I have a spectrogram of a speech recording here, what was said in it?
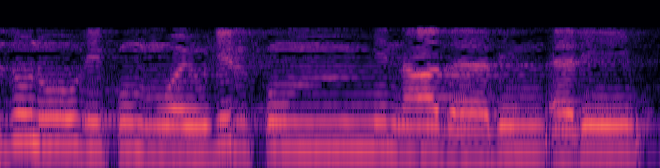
ذنوبكم ويجركم من عذاب أليم.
